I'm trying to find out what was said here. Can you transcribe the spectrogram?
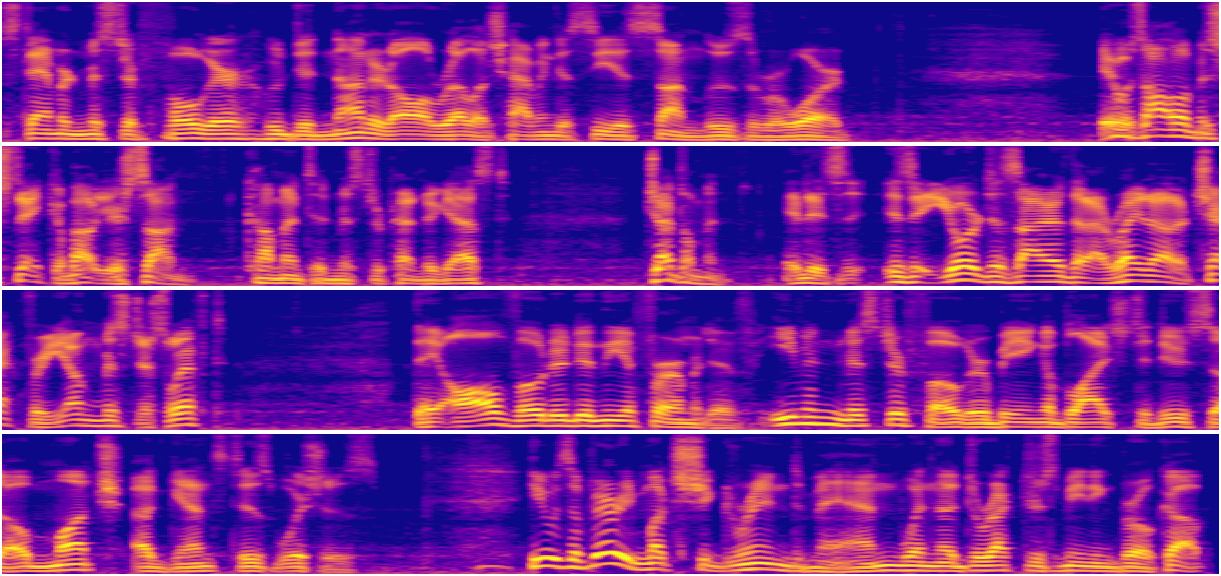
stammered Mr. Foger, who did not at all relish having to see his son lose the reward. It was all a mistake about your son, commented Mr. Pendergast. Gentlemen, it is is it your desire that I write out a check for young Mr. Swift? They all voted in the affirmative, even Mr. Foger being obliged to do so, much against his wishes. He was a very much chagrined man when the directors' meeting broke up.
